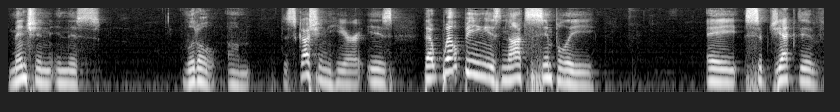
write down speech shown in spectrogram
mention in this little um, discussion here is that well being is not simply a subjective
